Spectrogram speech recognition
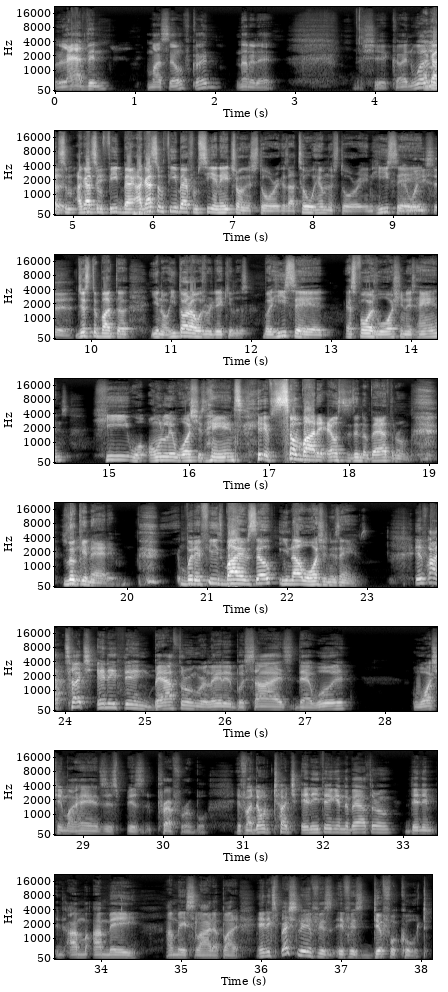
lathering myself. Go ahead. None of that. Shit, cut. Well, I got look, some I got some feedback. I got some feedback from CNH on this story because I told him the story and he said And what he said. just about the you know he thought I was ridiculous, but he said as far as washing his hands, he will only wash his hands if somebody else is in the bathroom looking at him. But if he's by himself, he's not washing his hands. If I touch anything bathroom related besides that wood, washing my hands is is preferable. If I don't touch anything in the bathroom, then it, I may I may slide up on it, and especially if it's if it's difficult.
